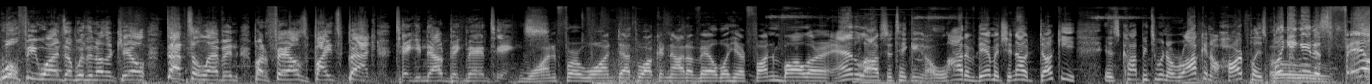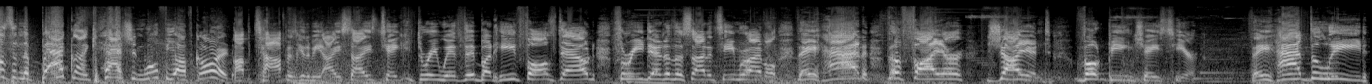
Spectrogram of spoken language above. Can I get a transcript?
Wolfie winds up with another kill. That's 11, but fails, bites back, taking down Big Man Tings. One for one. Deathwalker not available here. Funballer and Lawbster taking a lot of damage. And now Ducky is caught between a rock and a hard place. Blinking oh. in his fails in the backline, catching Wolfie off guard. Up top is going to be Ice Ice taking three with him, but he falls down. Three dead on the side of Team Rival. They had the Fire Giant. Vote being chased here. They had the lead.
